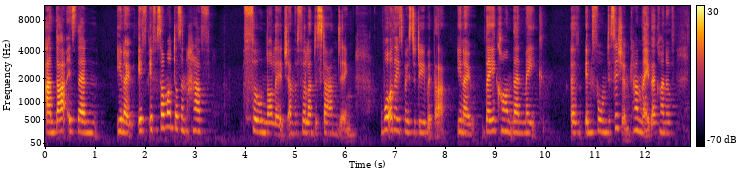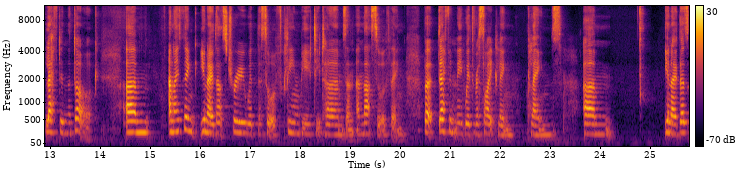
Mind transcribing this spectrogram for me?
And that is then, you know, if, if someone doesn't have full knowledge and the full understanding, what are they supposed to do with that? You know, they can't then make an informed decision, can they? They're kind of left in the dark. Um, and I think, you know, that's true with the sort of clean beauty terms and, and that sort of thing. But definitely with recycling claims, um, you know, there's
